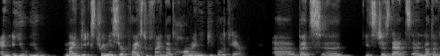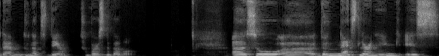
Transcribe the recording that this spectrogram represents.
And you, you might be extremely surprised to find out how many people care. Uh, but uh, it's just that a lot of them do not dare to burst the bubble. Uh, so uh, the next learning is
